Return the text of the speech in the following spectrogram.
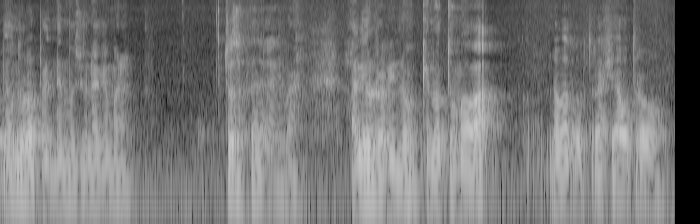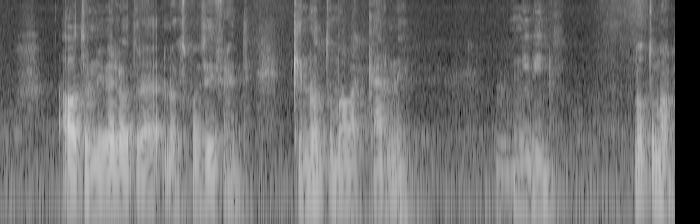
¿De dónde lo aprendemos de una Gemara? Entonces aprende la Gemara. Había un rabino que no tomaba, nada más lo traje a otro, a otro nivel, otra, lo expuse diferente, que no tomaba carne ni vino. No tomaba.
